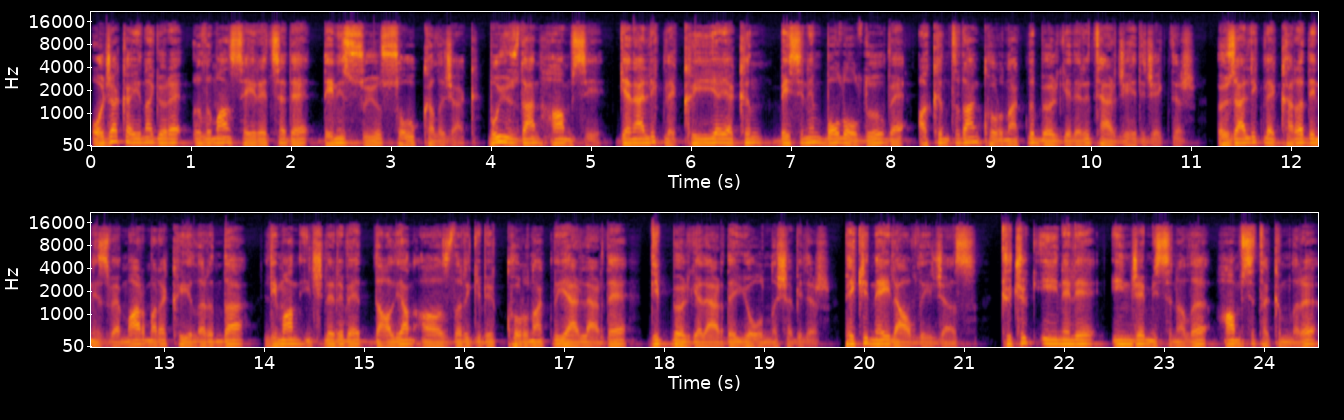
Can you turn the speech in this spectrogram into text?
Ocak ayına göre ılıman seyretse de deniz suyu soğuk kalacak. Bu yüzden hamsi genellikle kıyıya yakın besinin bol olduğu ve akıntıdan korunaklı bölgeleri tercih edecektir. Özellikle Karadeniz ve Marmara kıyılarında liman içleri ve dalyan ağızları gibi korunaklı yerlerde, dip bölgelerde yoğunlaşabilir. Peki neyle avlayacağız? Küçük iğneli, ince misinalı, hamsi takımları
